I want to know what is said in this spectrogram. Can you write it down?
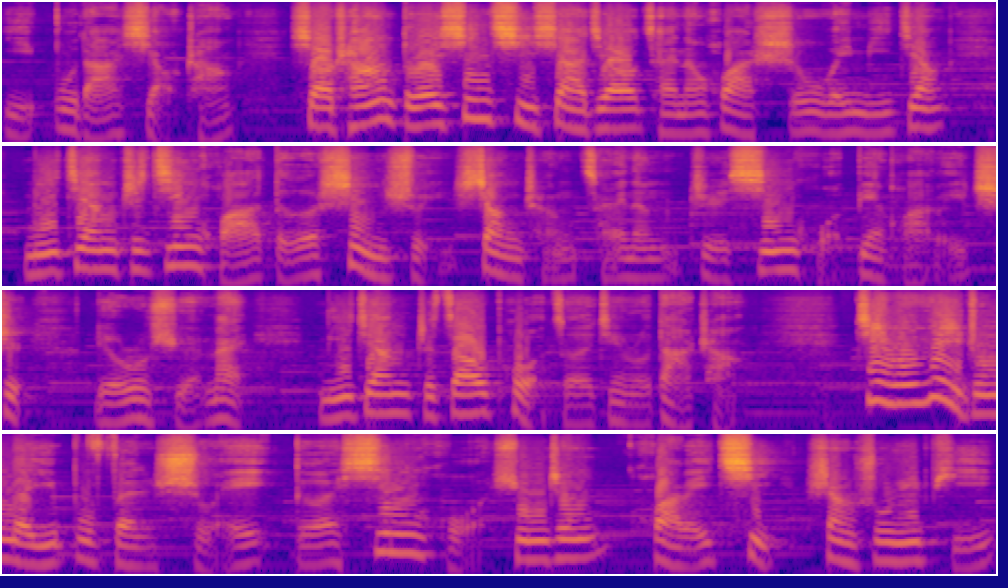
以布达小肠。小肠得心气下焦，才能化食物为糜浆。糜浆之精华得肾水上承，才能致心火变化为赤，流入血脉。糜浆之糟粕，则进入大肠。进入胃中的一部分水得心火熏蒸，化为气，上输于脾。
